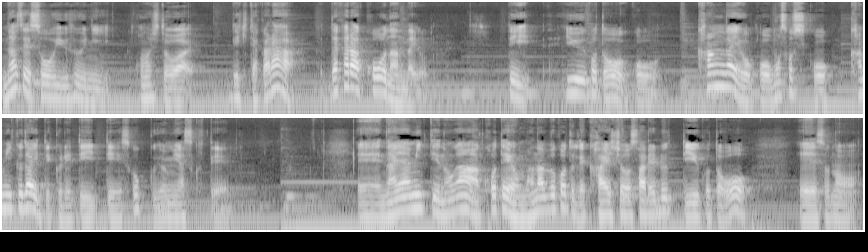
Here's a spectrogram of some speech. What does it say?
なぜそういうふうにこの人はできたからだからこうなんだよっていうことをこう考えをこうもう少しこう噛み砕いてくれていてすごく読みやすくて、えー、悩みっていうのが古典を学ぶことで解消されるっていうことを、えー、その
